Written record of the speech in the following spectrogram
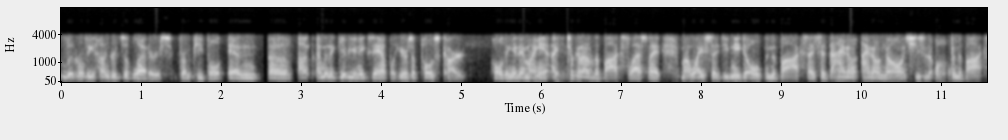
literally hundreds of letters from people and uh, i'm going to give you an example here's a postcard holding it in my hand. I took it out of the box last night. My wife said you need to open the box. I said i don't i don't know. And she said open the box.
